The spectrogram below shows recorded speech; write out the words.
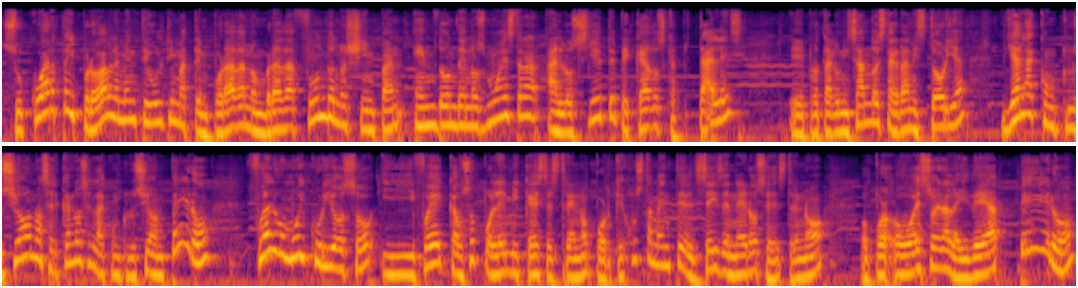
su cuarta y probablemente última temporada nombrada Fundo no Shimpan, en donde nos muestra a los siete pecados capitales eh, protagonizando esta gran historia, ya la conclusión o acercándose a la conclusión, pero fue algo muy curioso y fue causó polémica este estreno porque justamente el 6 de enero se estrenó o, o eso era la idea, pero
